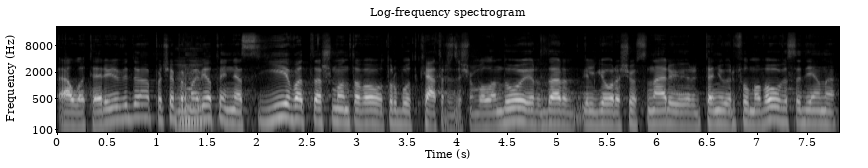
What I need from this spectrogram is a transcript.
e-loterijų video pačioje pirmoje mm. vietoje, nes jį vat, aš montavau turbūt 40 valandų ir dar ilgiau rašiau scenarių ir ten jau ir filmavau visą dieną.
